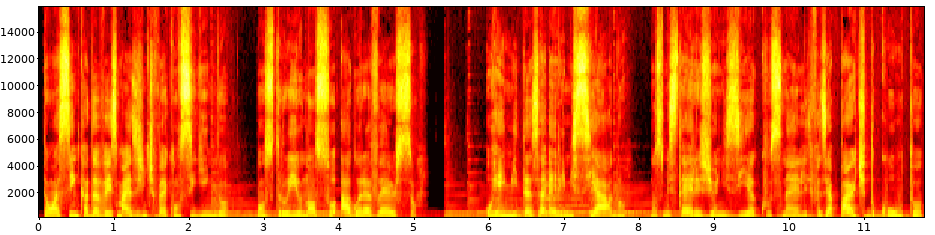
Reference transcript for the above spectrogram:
Então, assim, cada vez mais a gente vai conseguindo construir o nosso agoraverso. O rei Midas era iniciado nos mistérios dionisíacos, né? Ele fazia parte do culto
